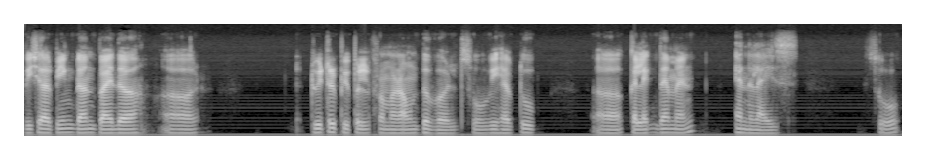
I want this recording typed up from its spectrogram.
which are being done by the uh, Twitter people from around the world. So we have to uh, collect them and analyze. So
